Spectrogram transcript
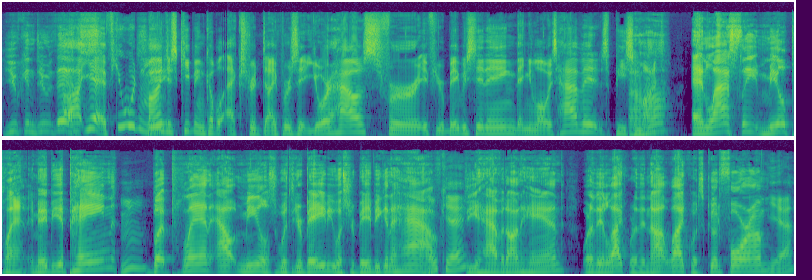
you can do this. Uh, yeah, if you wouldn't mind just keeping a couple extra diapers at your house for if you're babysitting, then you'll always have it. It's peace of Uh-huh. mind. And lastly, meal plan. It may be a pain, mm. but plan out meals with your baby. What's your baby going to have? Okay. Do you have it on hand? What do they like? What do they not like? What's good for them? Yeah.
